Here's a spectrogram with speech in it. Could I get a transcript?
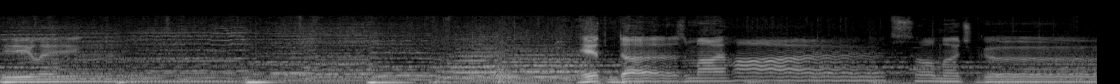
feeling. It does my heart so much good.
